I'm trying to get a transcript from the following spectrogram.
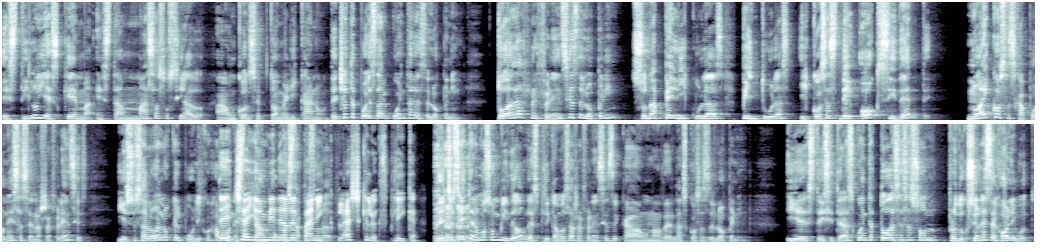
estilo y esquema está más asociado a un concepto americano. De hecho, te puedes dar cuenta desde el opening. Todas las referencias del opening son a películas, pinturas y cosas de Occidente. No hay cosas japonesas en las referencias. Y eso es algo a lo que el público japonés De hecho, hay un video de Panic Flash que lo explica. De hecho, sí, tenemos un video donde explicamos las referencias de cada una de las cosas del opening. Y, este, y si te das cuenta, todas esas son producciones de Hollywood.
